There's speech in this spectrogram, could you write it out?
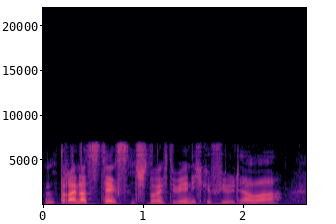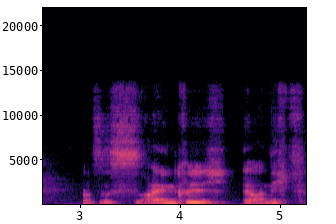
Und 300 Stacks sind schon recht wenig gefühlt, aber Das ist eigentlich ja nichts.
